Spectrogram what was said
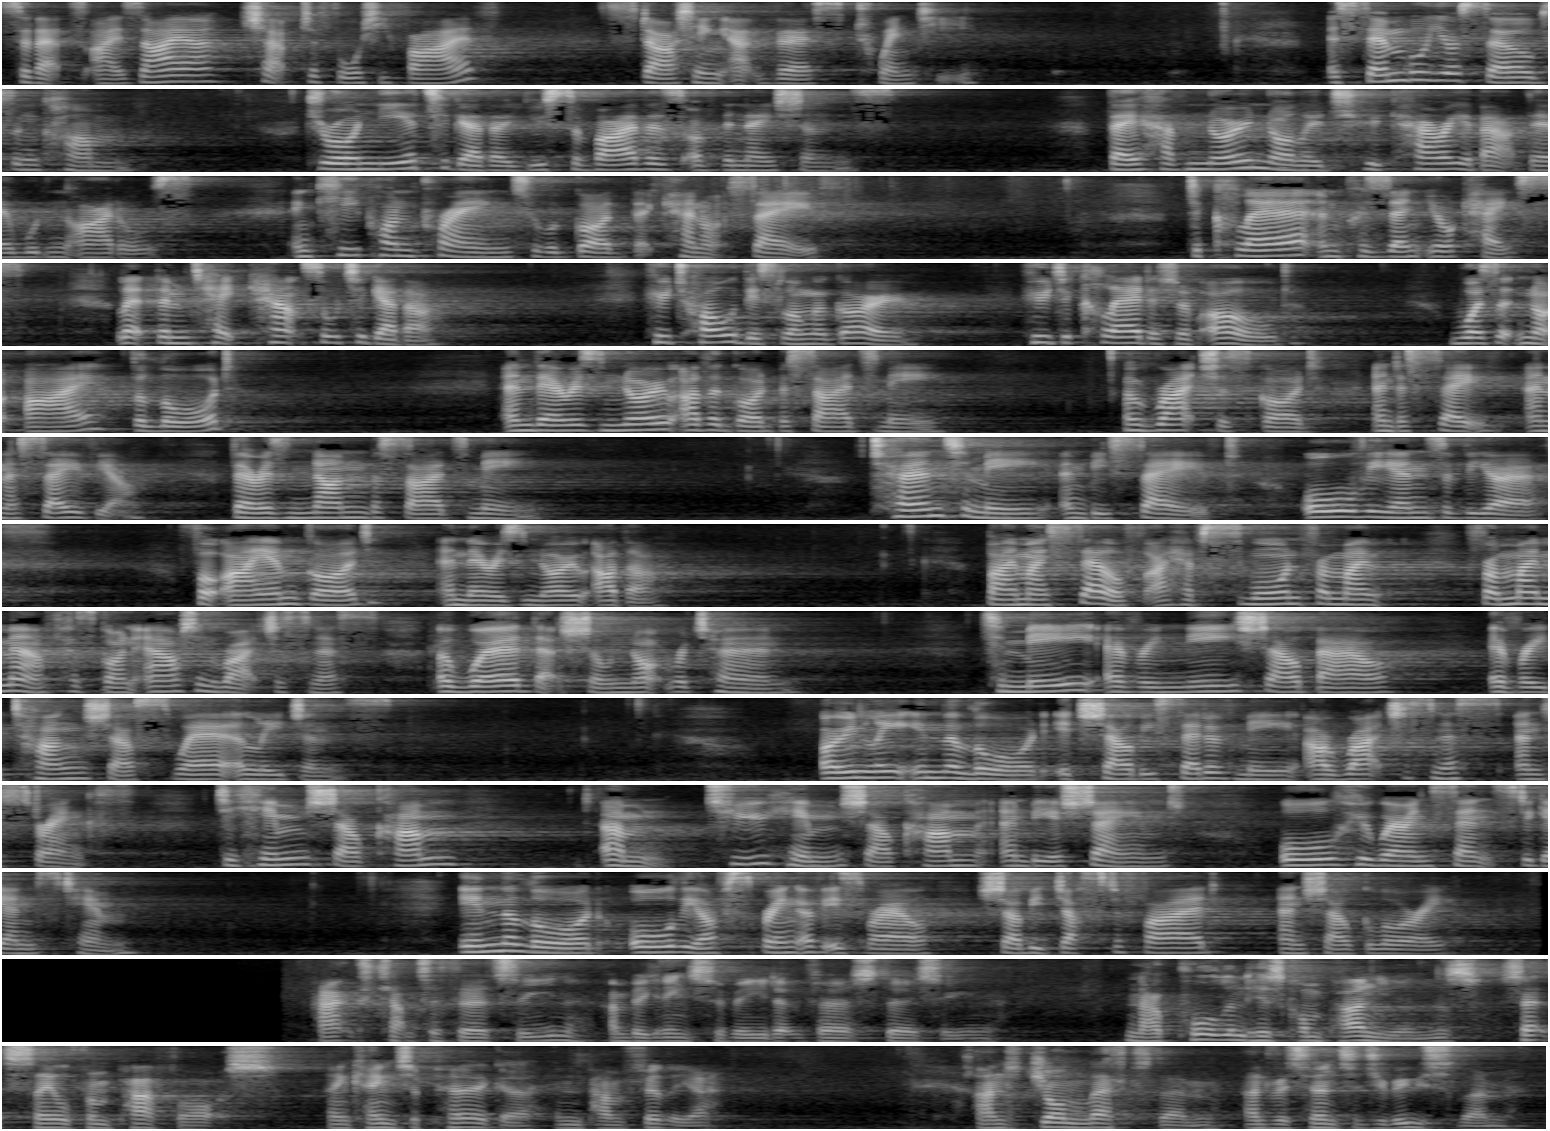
So that's Isaiah chapter 45, starting at verse 20. Assemble yourselves and come. Draw near together, you survivors of the nations. They have no knowledge who carry about their wooden idols and keep on praying to a God that cannot save. Declare and present your case. Let them take counsel together. Who told this long ago? Who declared it of old? Was it not I, the Lord? And there is no other God besides me, a righteous God and a, and a Saviour. There is none besides me. Turn to me and be saved, all the ends of the earth, for I am God and there is no other. By myself I have sworn from my, from my mouth has gone out in righteousness, a word that shall not return. To me every knee shall bow, every tongue shall swear allegiance. Only in the Lord it shall be said of me, our righteousness and strength. To him shall come, um, to him shall come and be ashamed all who were incensed against him. In the Lord, all the offspring of Israel shall be justified and shall glory. Acts chapter 13, and beginning to read at verse 13. Now Paul and his companions set sail from Paphos and came to Perga in Pamphylia. And John left them and returned to Jerusalem,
